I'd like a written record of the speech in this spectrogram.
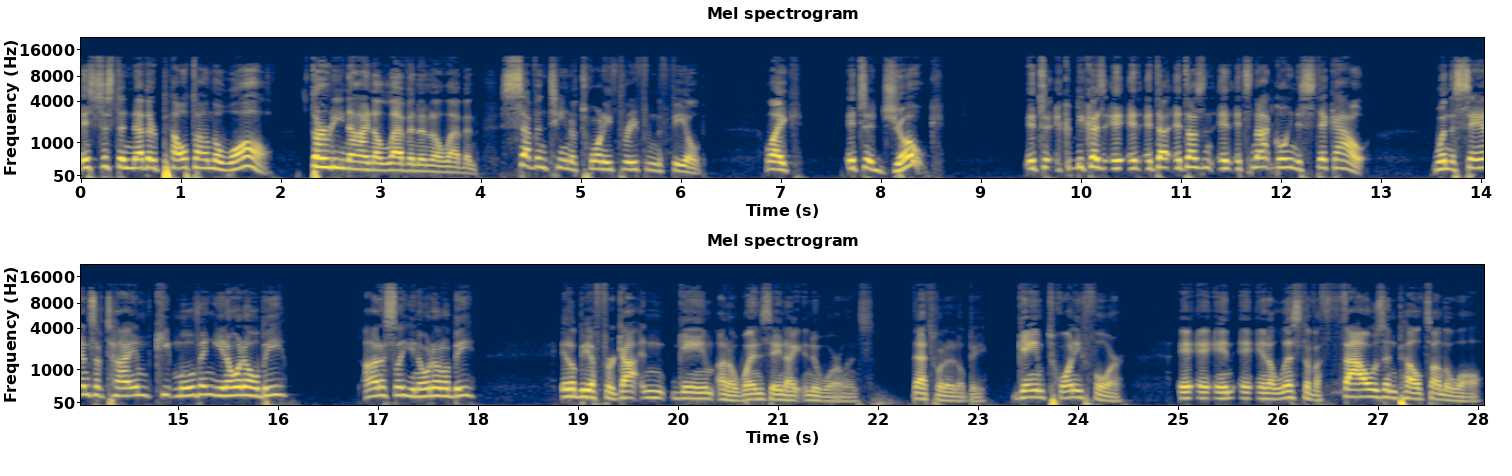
It's just another pelt on the wall. 39 11 and 11. 17 of 23 from the field. Like it's a joke. It's a, because it it, it, doesn't it, it's not going to stick out. When the sands of time keep moving, you know what it'll be? Honestly, you know what it'll be? It'll be a forgotten game on a Wednesday night in New Orleans. That's what it'll be. Game 24 in, in, in a list of a thousand pelts on the wall.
